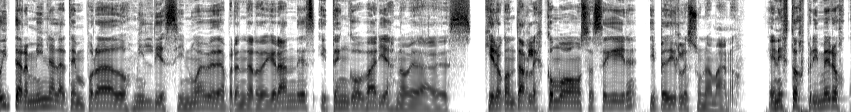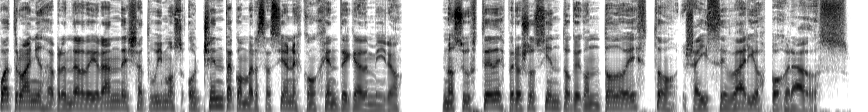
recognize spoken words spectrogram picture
Hoy termina la temporada 2019 de Aprender de Grandes y tengo varias novedades. Quiero contarles cómo vamos a seguir y pedirles una mano. En estos primeros cuatro años de Aprender de Grandes ya tuvimos 80 conversaciones con gente que admiro. No sé ustedes, pero yo siento que con todo esto ya hice varios posgrados.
